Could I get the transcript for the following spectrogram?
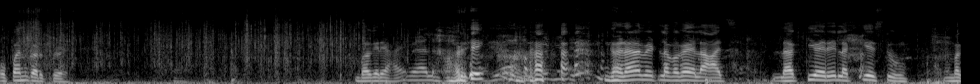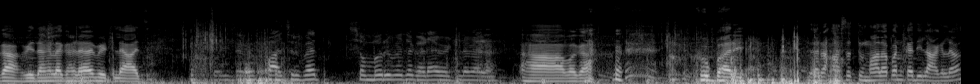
ओपन करतोय. बघ रे आहे मिळालं. अरे घड्याळ भेटला बघा याला आज. लक्की अरे लक्की आहेस तू. बघा वेदांगला घड्याळ भेटलं आज. पाच रुपयात शंभर रुपयाचं घड्याळ भेटलं काय हा बघा. खूप भारी. तर असं तुम्हाला पण कधी लागलं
